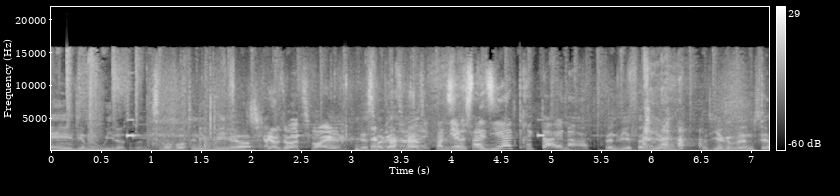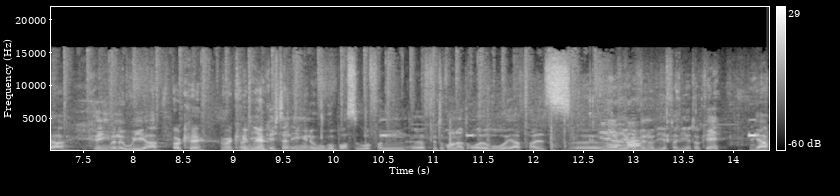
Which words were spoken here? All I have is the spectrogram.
Ey, die haben eine Wii da drin. Mal, wo habt ihr denn die Wii her? Wir haben sogar zwei. Jetzt mal ganz im Ernst. Wenn ihr verliert, kriegt da eine ab. Wenn wir verlieren und ihr gewinnt, ja, kriegen wir eine Wii ab. Okay, Und kriegen ihr wir? kriegt dann irgendwie eine Hugo Boss Uhr von, äh, für 300 Euro, ja, falls äh, wir wir. gewinnen und ihr verliert, okay? Ja,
